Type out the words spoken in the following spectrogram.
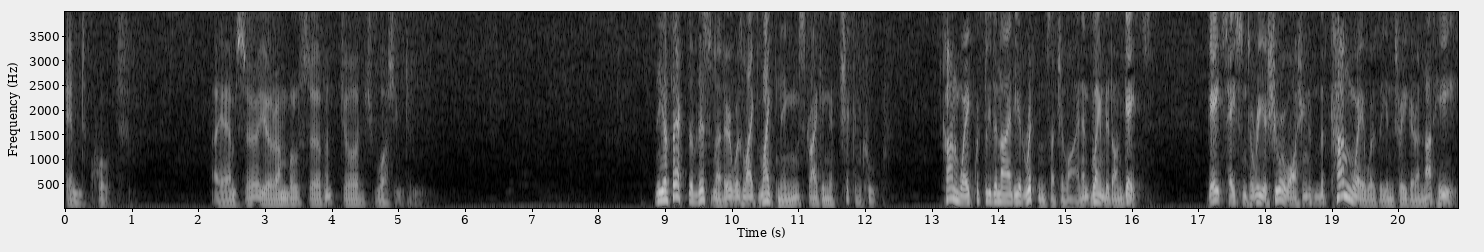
End quote. I am, sir, your humble servant, George Washington. The effect of this letter was like lightning striking a chicken coop. Conway quickly denied he had written such a line and blamed it on Gates. Gates hastened to reassure Washington that Conway was the intriguer and not he.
